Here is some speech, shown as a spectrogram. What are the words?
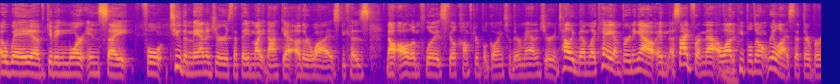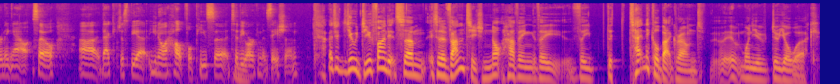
a way of giving more insight for to the managers that they might not get otherwise because not all employees feel comfortable going to their manager and telling them like hey i'm burning out and aside from that a lot of people don't realize that they're burning out so uh, that could just be a you know a helpful piece uh, to the mm. organization do you, do you find it's um it's an advantage not having the the the technical background uh, when you do your work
